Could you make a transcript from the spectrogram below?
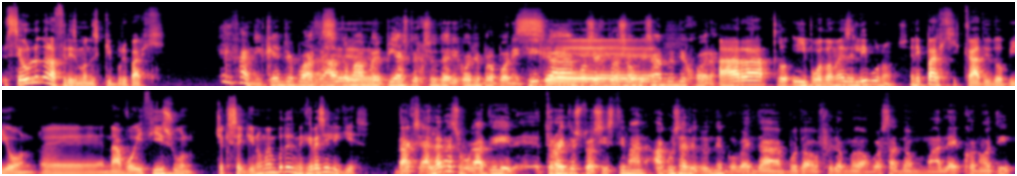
σε όλο τον αθλητισμό της Κύπρου υπάρχει. Ε, φάνηκε και από Σε- άτομα που πήγαν στο εξωτερικό και προπονηθήκα, Σε- πώς εκπροσωπήσαν την τη χώρα. Άρα το- οι υποδομές λείπουν όμως. Δεν υπάρχει κάτι το οποίο ε, να βοηθήσουν και ξεκινούμε από τις μικρές ηλικίες. Εντάξει, αλλά να σου πω κάτι, ε, τρώει του το σύστημα. Άκουσα και τούτη την κουβέντα από το φίλο μου τον Κώστα τον Μαλέκον ότι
